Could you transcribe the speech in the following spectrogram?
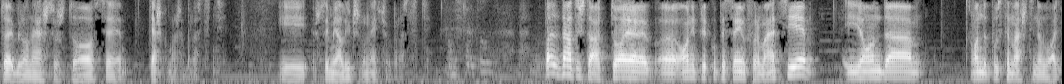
To je bilo nešto što se teško može prostiti i što im ja lično neću oprostiti. Pa znate šta, to je, uh, oni prikupe sve informacije i onda, onda puste mašti na volju.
